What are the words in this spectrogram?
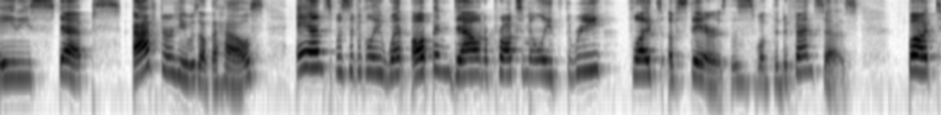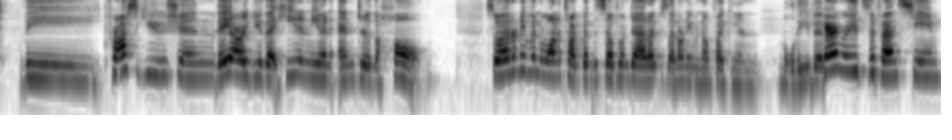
80 steps after he was at the house and specifically went up and down approximately three flights of stairs. This is what the defense says. But the prosecution, they argue that he didn't even enter the home. So I don't even want to talk about the cell phone data because I don't even know if I can believe it. Karen Read's defense team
